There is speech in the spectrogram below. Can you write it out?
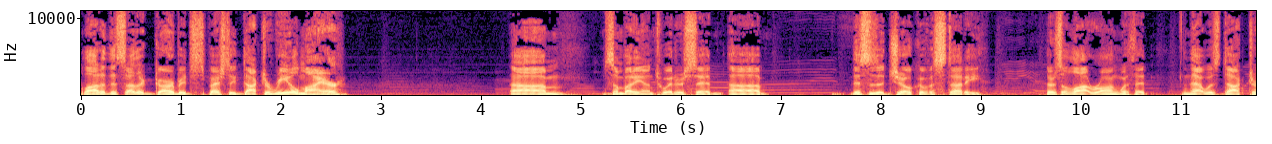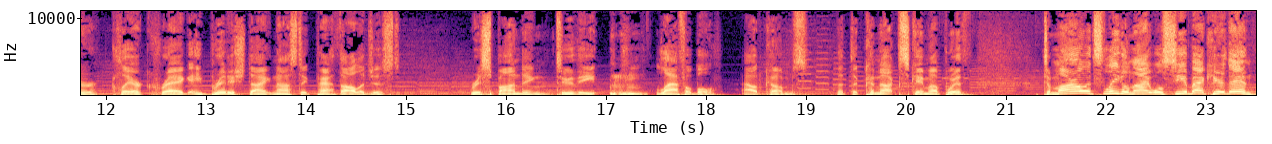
a lot of this other garbage, especially Dr. Redelmeier. Um, somebody on Twitter said, uh, This is a joke of a study. There's a lot wrong with it. And that was Dr. Clare Craig, a British diagnostic pathologist, responding to the laughable outcomes that the Canucks came up with. Tomorrow it's legal night. We'll see you back here then.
